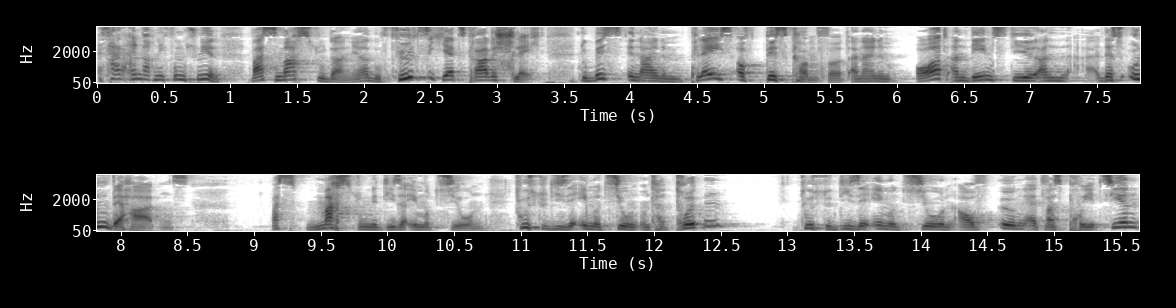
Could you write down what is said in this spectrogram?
Es hat einfach nicht funktioniert. Was machst du dann? Ja, du fühlst dich jetzt gerade schlecht. Du bist in einem Place of Discomfort, an einem Ort, an dem Stil an des Unbehagens. Was machst du mit dieser Emotion? Tust du diese Emotion unterdrücken? Tust du diese Emotion auf irgendetwas projizieren?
